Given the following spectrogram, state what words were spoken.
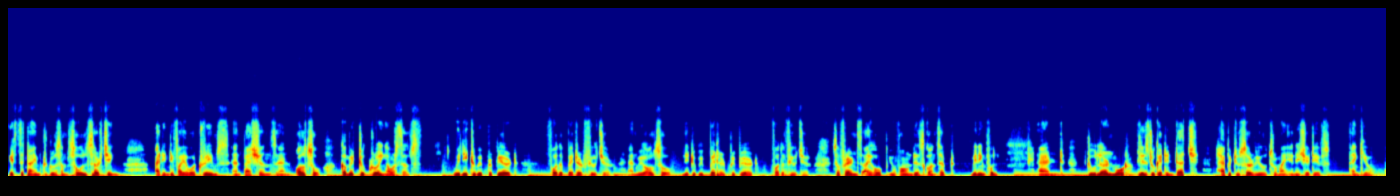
it's the time to do some soul searching, identify our dreams and passions, and also commit to growing ourselves. We need to be prepared for the better future, and we also need to be better prepared for the future. So, friends, I hope you found this concept meaningful. And to learn more, please do get in touch. Happy to serve you through my initiatives. Thank you.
